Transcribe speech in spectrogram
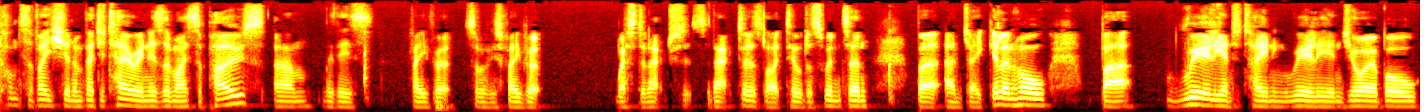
conservation and vegetarianism, I suppose, um, with his favourite, some of his favourite Western actresses and actors like Tilda Swinton, but and Jake Gyllenhaal, but really entertaining, really enjoyable.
